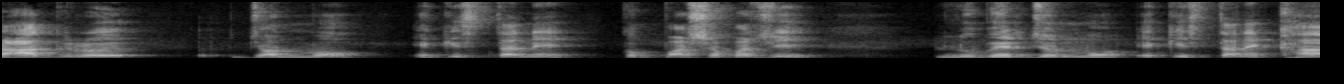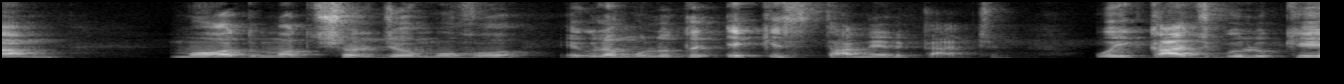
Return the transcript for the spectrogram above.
রাগ জন্ম এক স্থানে, খুব পাশাপাশি লুবের জন্ম এক স্থানে, খাম, মদ, মৎসর্য, মোহ, এগুলো মূলত একই স্থানের কাজ। ওই কাজগুলোকে,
